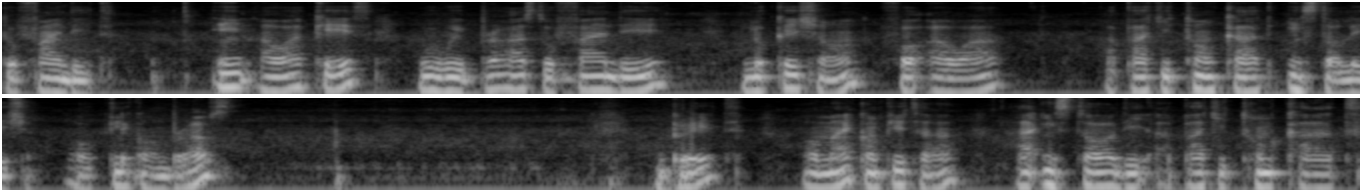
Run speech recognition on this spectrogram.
to find it. In our case, we will browse to find the location for our Apache Tomcat installation. Or click on browse. Great. On my computer, I installed the Apache Tomcat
